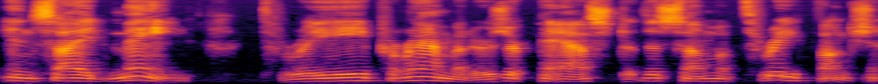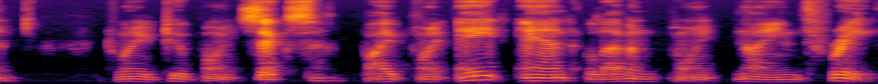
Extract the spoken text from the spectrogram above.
Inside main, three parameters are passed to the sum of three function. 22.6, 5.8, and 11.93.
